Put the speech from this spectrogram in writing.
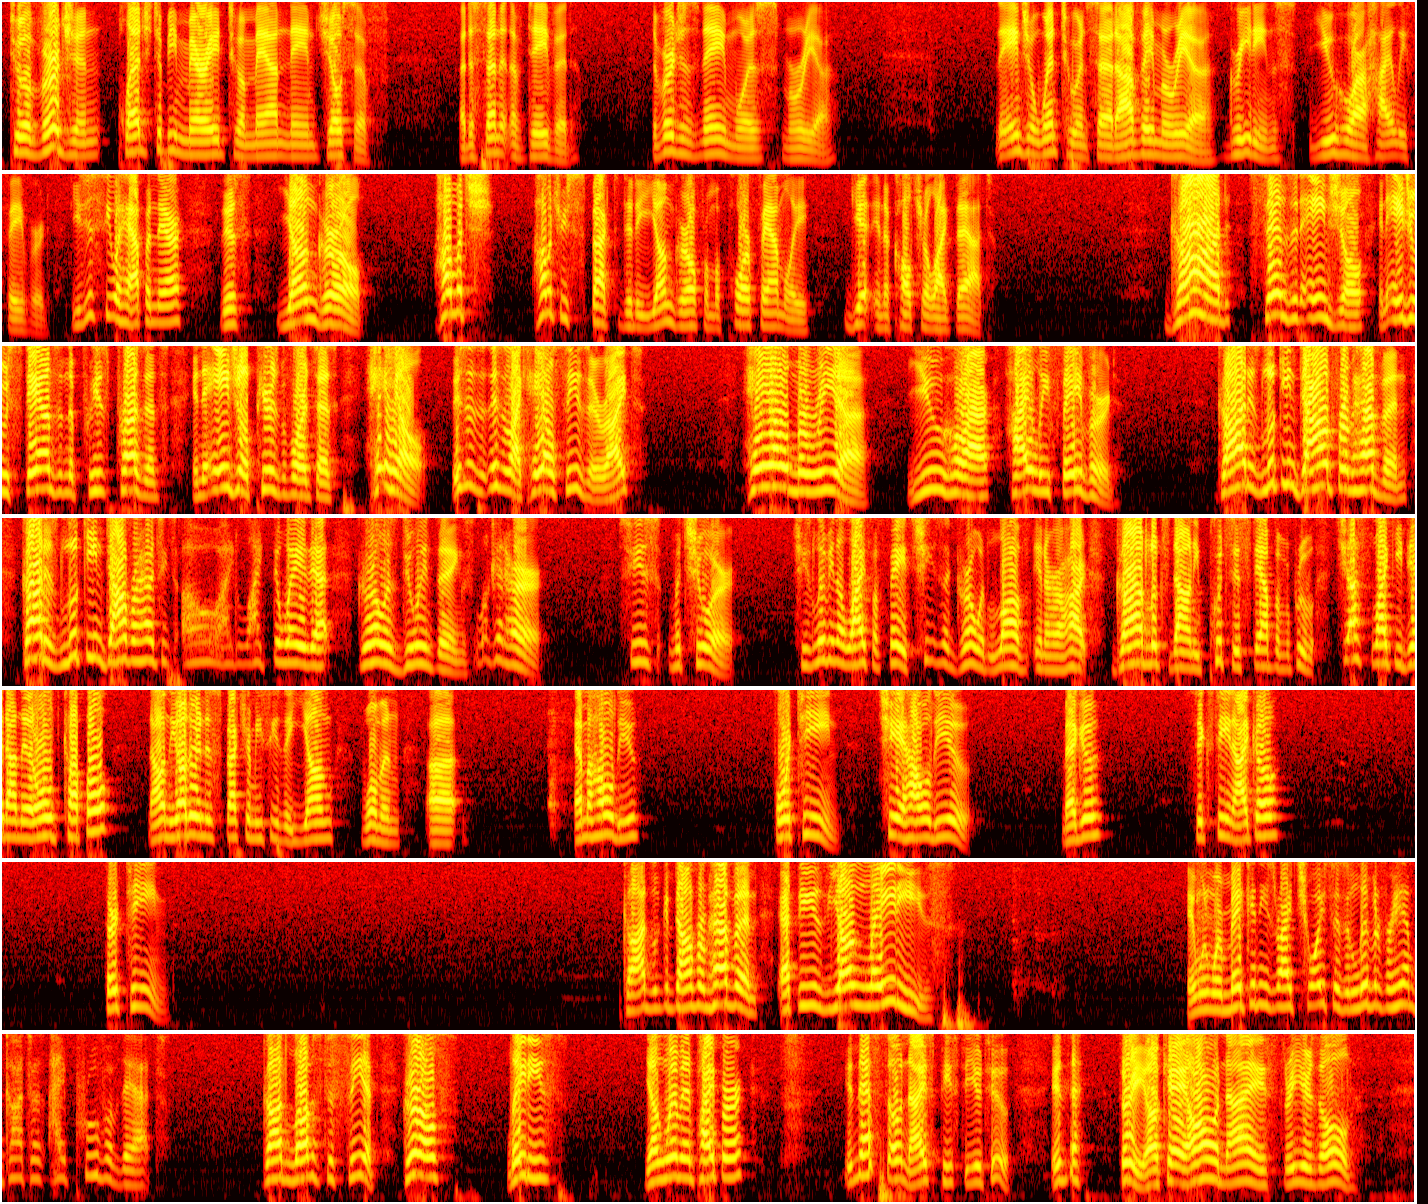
to a virgin pledged to be married to a man named Joseph, a descendant of David. The virgin's name was Maria. The angel went to her and said, Ave Maria, greetings, you who are highly favored. You just see what happened there? This young girl. How much, how much respect did a young girl from a poor family get in a culture like that? God sends an angel, an angel who stands in the, his presence, and the angel appears before and says, Hail. This is, this is like Hail Caesar, right? Hail Maria, you who are highly favored. God is looking down from heaven. God is looking down from heaven and says, Oh, I like the way that girl is doing things. Look at her. She's mature. She's living a life of faith. She's a girl with love in her heart. God looks down, he puts his stamp of approval, just like he did on that old couple. Now, on the other end of the spectrum, he sees a young woman. Uh, Emma, how old are you? 14. Chia, how old are you? Megu? 16. Aiko? 13. God's looking down from heaven at these young ladies. And when we're making these right choices and living for Him, God says, I approve of that. God loves to see it. Girls, ladies, young women, Piper, isn't that so nice? Peace to you too. Isn't that three? Okay. Oh, nice. Three years old.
